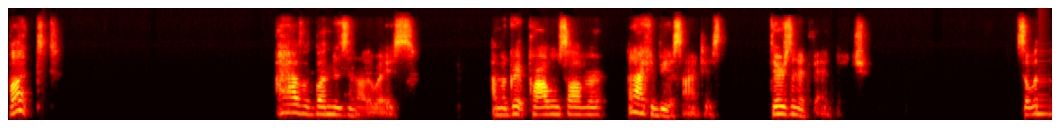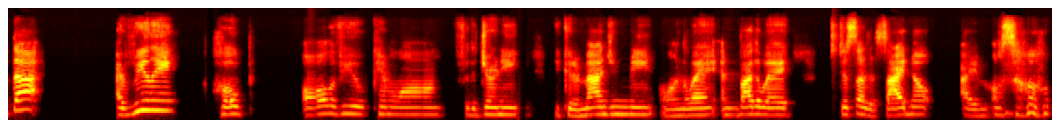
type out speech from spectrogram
but I have abundance in other ways. I'm a great problem solver and I can be a scientist. There's an advantage. So, with that, I really hope all of you came along for the journey. You could imagine me along the way. And by the way, just as a side note, I am also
